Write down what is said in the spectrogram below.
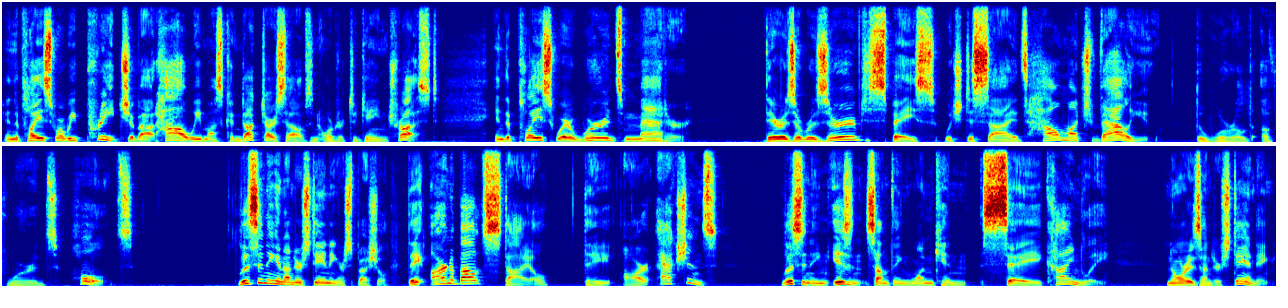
in the place where we preach about how we must conduct ourselves in order to gain trust, in the place where words matter, there is a reserved space which decides how much value the world of words holds. Listening and understanding are special. They aren't about style, they are actions. Listening isn't something one can say kindly, nor is understanding.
